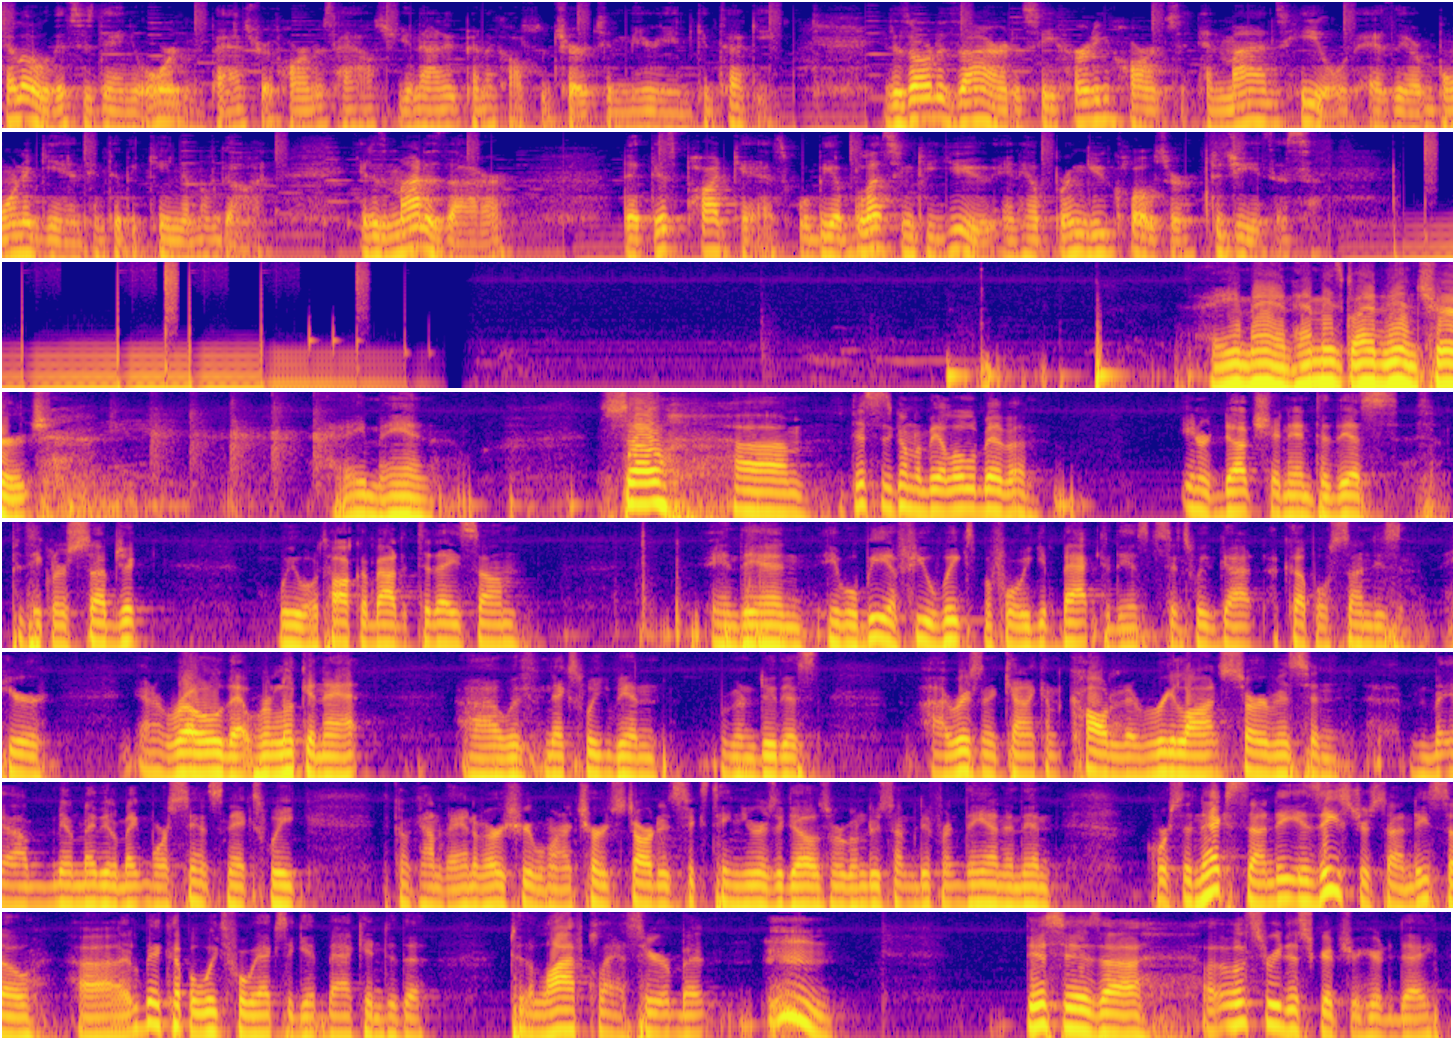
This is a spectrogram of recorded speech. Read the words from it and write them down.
Hello, this is Daniel Orton, pastor of Harvest House United Pentecostal Church in Marion, Kentucky. It is our desire to see hurting hearts and minds healed as they are born again into the kingdom of God. It is my desire that this podcast will be a blessing to you and help bring you closer to Jesus. Amen. How many's glad to be in church? Amen. So, um, this is going to be a little bit of an introduction into this particular subject. We will talk about it today some, and then it will be a few weeks before we get back to this, since we've got a couple Sundays here in a row that we're looking at. Uh, with next week being, we're going to do this. I originally kind of called it a relaunch service, and uh, maybe it'll make more sense next week kind of anniversary when our church started 16 years ago, so we're going to do something different then. And then, of course, the next Sunday is Easter Sunday, so uh, it'll be a couple weeks before we actually get back into the to the life class here. But this is uh, let's read this scripture here today.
